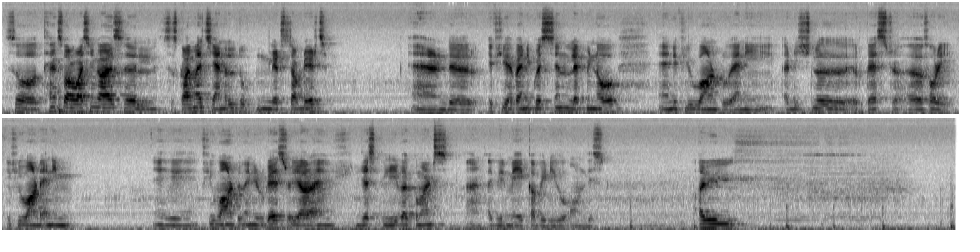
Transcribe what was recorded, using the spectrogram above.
So thanks for watching guys. Uh, subscribe my channel to latest updates. And uh, if you have any question let me know. And if you want to any additional request uh, sorry if you want any uh, if you want any request yeah I just leave a comments and I will make a video on this. I will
